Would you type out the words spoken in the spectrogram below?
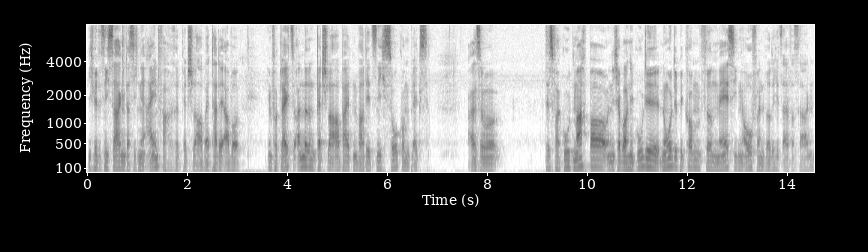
ich will jetzt nicht sagen, dass ich eine einfachere Bachelorarbeit hatte, aber im Vergleich zu anderen Bachelorarbeiten war die jetzt nicht so komplex. Also das war gut machbar und ich habe auch eine gute Note bekommen für einen mäßigen Aufwand, würde ich jetzt einfach sagen.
